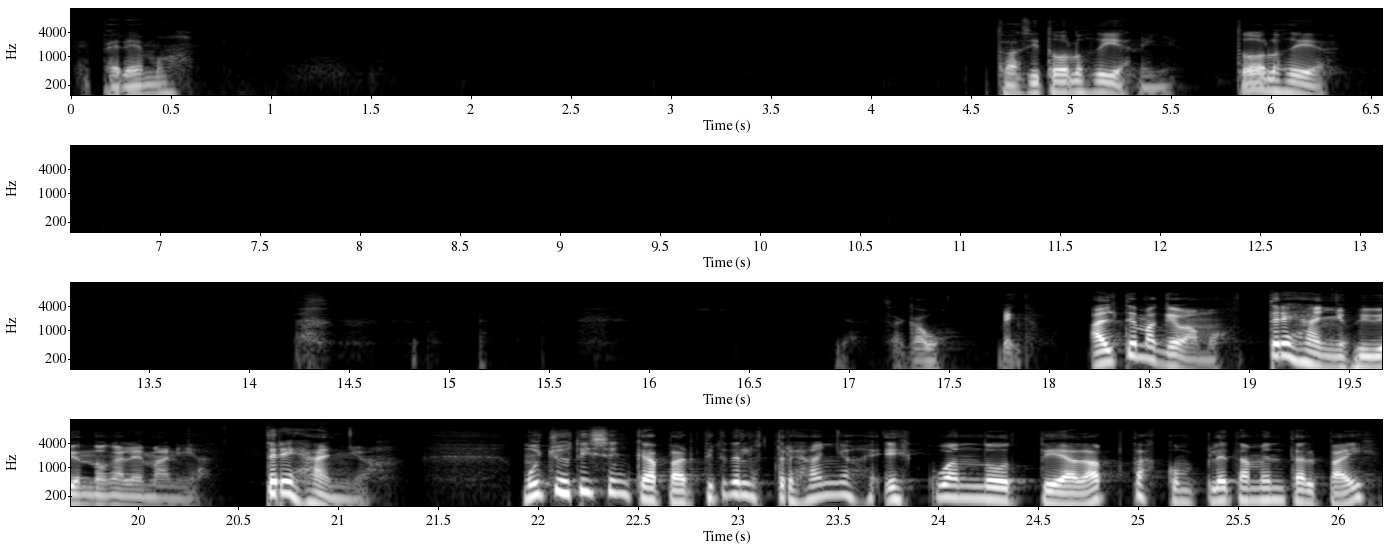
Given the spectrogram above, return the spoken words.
Esperemos. Esto así todos los días, niño. Todos los días. ya, se acabó. Venga. Al tema que vamos. Tres años viviendo en Alemania. Tres años. Muchos dicen que a partir de los tres años es cuando te adaptas completamente al país,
